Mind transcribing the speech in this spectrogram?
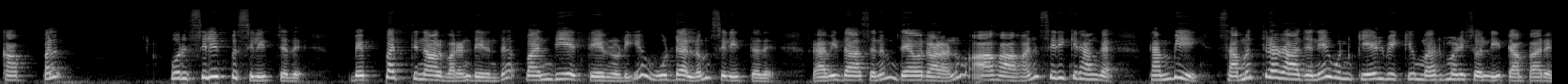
கப்பல் ஒரு சிலிர்ப்பு சிலிர்த்தது. வெப்பத்தினால் வறண்டிருந்த வந்தியத்தேவனுடைய உடலும் சிலித்தது ரவிதாசனும் தேவராளனும் ஆகாகான்னு சிரிக்கிறாங்க. தம்பி சமுத்திரராஜனே உன் கேள்விக்கு மறுமொழி சொல்லிட்டான் பாரு.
